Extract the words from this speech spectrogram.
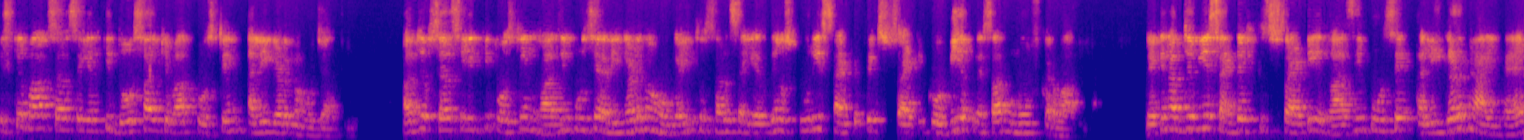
इसके बाद सर सैयद की दो साल के बाद पोस्टिंग अलीगढ़ में हो जाती। अब जब सर सैयद की पोस्टिंग गाजीपुर से अलीगढ़ में हो गई तो सर सैयद ने उस पूरी साइंटिफिक सोसाइटी को भी अपने साथ मूव करवा दिया लेकिन अब जब ये साइंटिफिक सोसाइटी गाजीपुर से अलीगढ़ में आई है,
